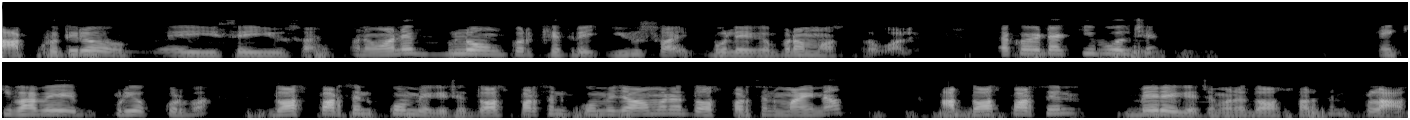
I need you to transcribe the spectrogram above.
লাভ ক্ষতিরও এই সেই ইউজ হয় মানে অনেকগুলো অঙ্কের ক্ষেত্রে ইউজ হয় বলে একে ব্রহ্মাস্ত্র বলে। দেখো এটা কি বলছে? কীভাবে প্রয়োগ করবা। দশ পার্সেন্ট কমে গেছে। দশ পার্সেন্ট কমে যাওয়া মানে দশ পার্সেন্ট মাইনাস আর দশ পার্সেন্ট বেড়ে গেছে মানে দশ পার্সেন্ট প্লাস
